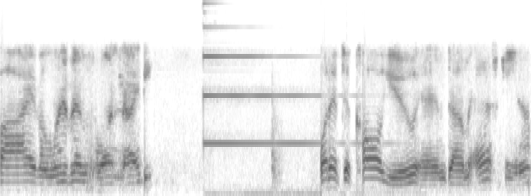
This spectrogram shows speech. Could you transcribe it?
5'11", 190. Wanted to call you and um, ask you,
